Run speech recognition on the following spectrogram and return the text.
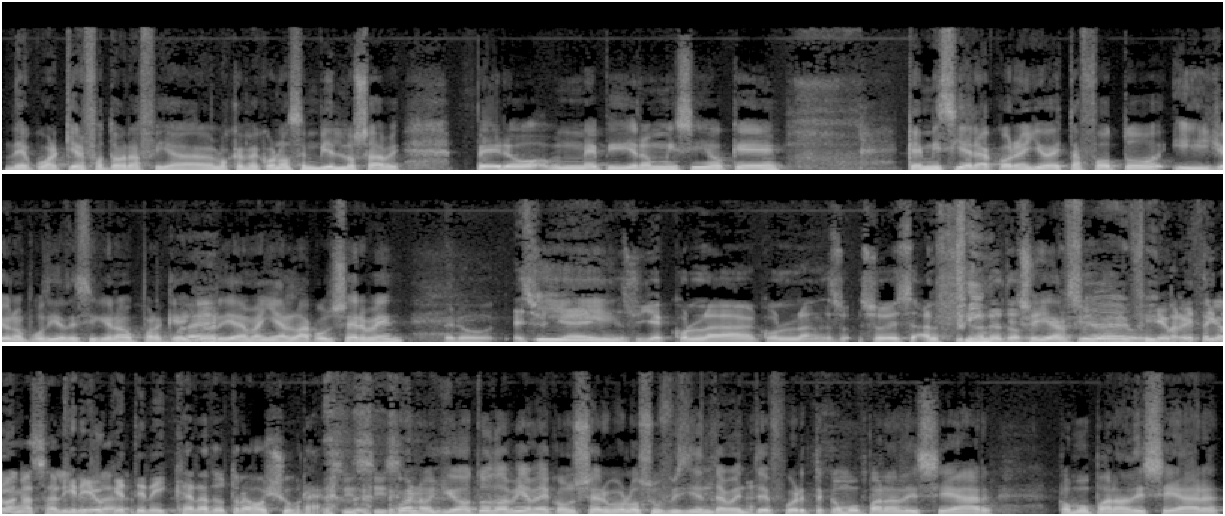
de, cualquier fotografía. Los que me conocen bien lo saben. Pero me pidieron mis hijos que, que me hiciera con ellos esta foto y yo no podía decir que no, para que ellos el día de mañana la conserven. Pero eso, ya, es, eso ya es con la... Con la eso, es al final de todo. Eso ya, al final de todo. Parece que, van a salir. Creo que tenéis cara de otras ocho horas. Sí, sí, bueno, yo todavía me conservo lo suficientemente fuerte como para desear, como para desear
